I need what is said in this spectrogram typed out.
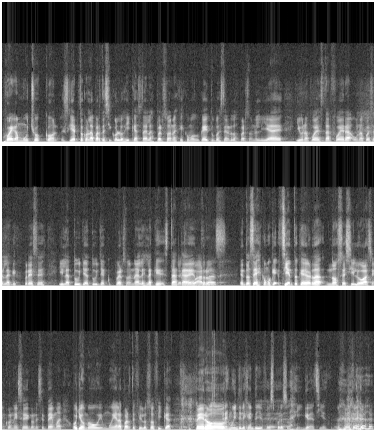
juega mucho con, cierto, con la parte psicológica hasta de las personas, que es como, ok, tú puedes tener dos personalidades y una puede estar fuera, una puede ser la que expreses y la tuya, tuya personal es la que está La acá que adentro. guardas. Entonces es como que siento que de verdad no sé si lo hacen con ese con ese tema o yo me voy muy a la parte filosófica, pero Eres muy inteligente, Jeff, es por eso. Ay, gracias.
